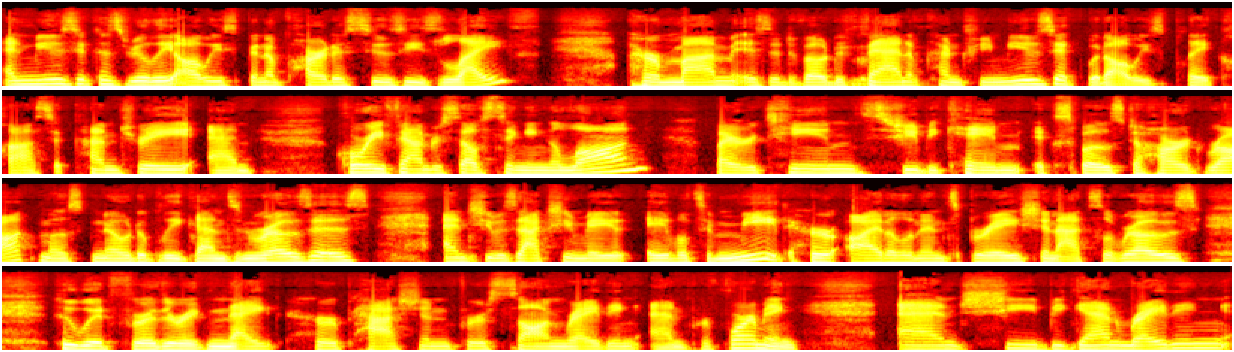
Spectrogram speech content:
and music has really always been a part of Susie's life. Her mom is a devoted fan of country music, would always play classic country. And Corey found herself singing along by her teams. She became exposed to hard rock, most notably Guns N' Roses. And she was actually made, able to meet her idol and inspiration, Axl Rose, who would further ignite her passion for songwriting and performing. And she began writing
